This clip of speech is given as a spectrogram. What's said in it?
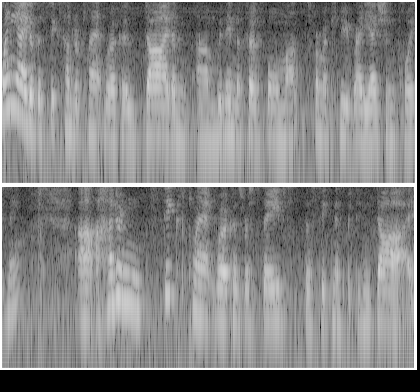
28 of the 600 plant workers died um, um, within the first four months from acute radiation poisoning. Uh, 106 plant workers received the sickness but didn't die.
